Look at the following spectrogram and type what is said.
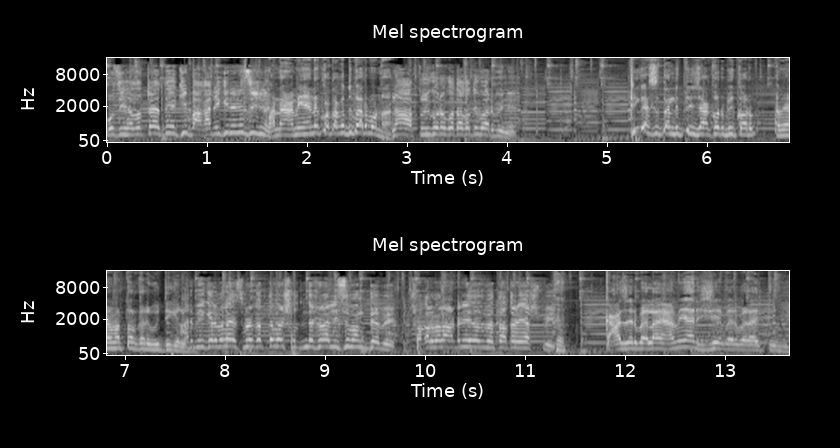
পঁচিশ হাজার টাকা দিয়ে কি বাগানে কিনে নিছিস মানে আমি এখানে কথা কইতে পারব না? না তুই কোনো কথা করতে পারবি না। ঠিক আছে তাহলে তুই যা করবি কর আমি আমার তরকারি বুঝতে গেলাম। আর বিকেল বেলা স্প্রে করতে হবে সন্ধ্যের সময় লিচু ভাঙতে হবে। সকালবেলা হাটে নিয়ে যাবে তাড়াতাড়ি আসবি। কাজের বেলায় আমি আর হিসেবের বেলায় তুমি।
